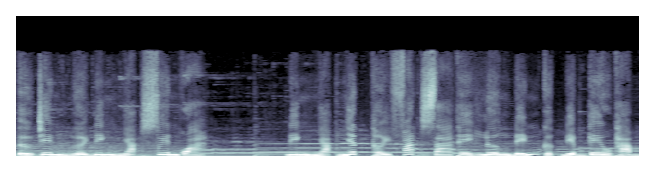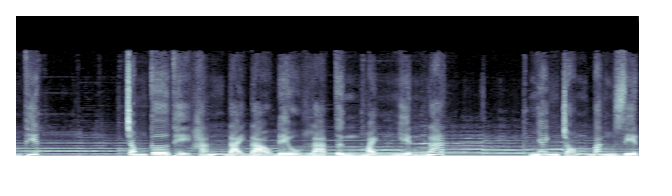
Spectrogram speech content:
Từ trên người Đinh Nhạc xuyên qua. Đinh Nhạc nhất thời phát ra thê lương đến cực điểm kêu thảm thiết. Trong cơ thể hắn đại đảo đều là từng mảnh nghiền nát. Nhanh chóng băng diệt.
